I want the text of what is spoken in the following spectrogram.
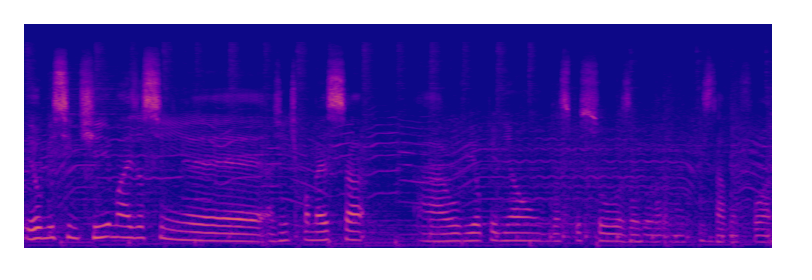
Eu me senti, mas assim, é... a gente começa a ouvir a opinião das pessoas agora, né, que estavam fora.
